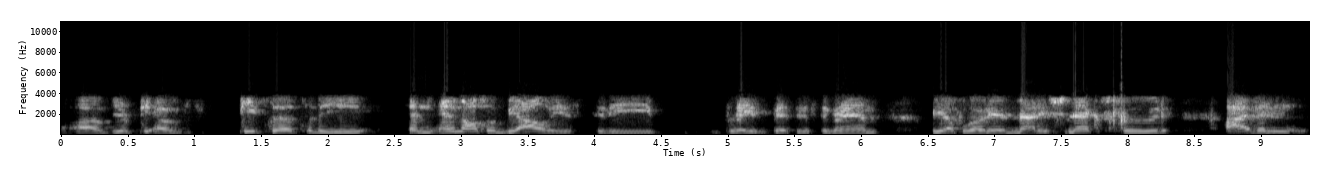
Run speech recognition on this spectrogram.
of your of pizza to the and and also Bialys to the Braised Bits Instagram. We uploaded Maddie Schneck's food. I've been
